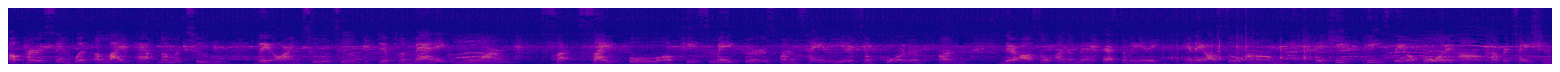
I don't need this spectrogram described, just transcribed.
a person with a life path number two, they are intuitive, diplomatic, warm, insightful, a peacemaker, spontaneous, supportive. Un- they're also underestimated, and they also um they keep peace. They avoid um confrontation,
